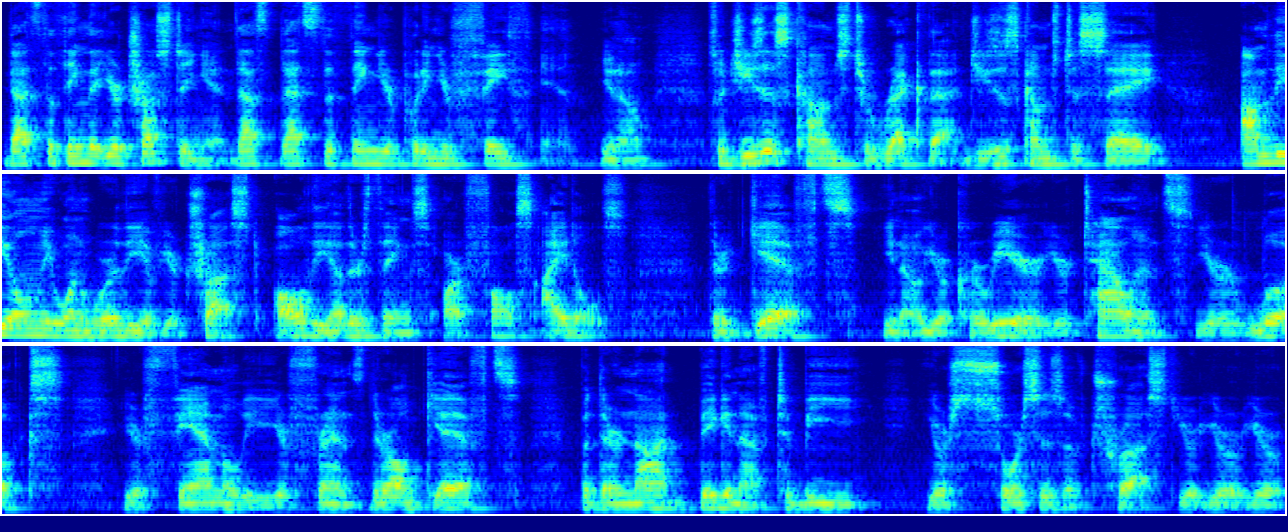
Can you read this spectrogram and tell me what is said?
That's the thing that you're trusting in. That's that's the thing you're putting your faith in. You know. So Jesus comes to wreck that. Jesus comes to say, I'm the only one worthy of your trust. All the other things are false idols. They're gifts, you know, your career, your talents, your looks, your family, your friends. They're all gifts, but they're not big enough to be your sources of trust, your your your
